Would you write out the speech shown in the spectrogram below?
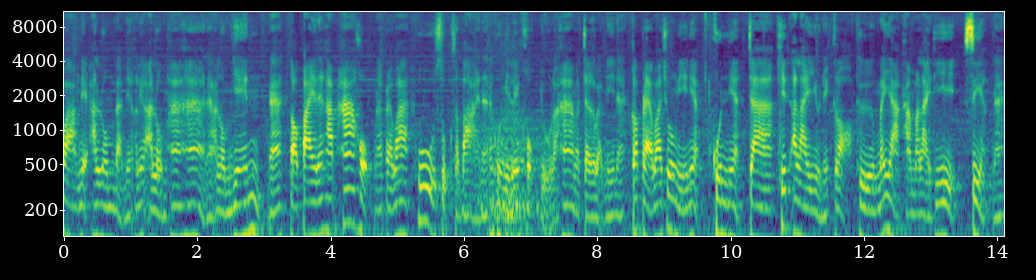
ความเนี่ยอารมณ์แบบนี้เขาเรียกอารมณ์ 55นะอารมณ์เย็นนะต่อไปนะครับ 56นะแปลว่าผู้สุขสบายนะถ้าคุณมีเลข 6 อยู่แล้ว 5 มาเจอแบบนี้นะก็แปลว่าช่วงนี้เนี่ยคุณเนี่ยจะคิดอะไรอยู่ในกรอบ คือไม่อยากทำอะไรที่เสี่ยงนะ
